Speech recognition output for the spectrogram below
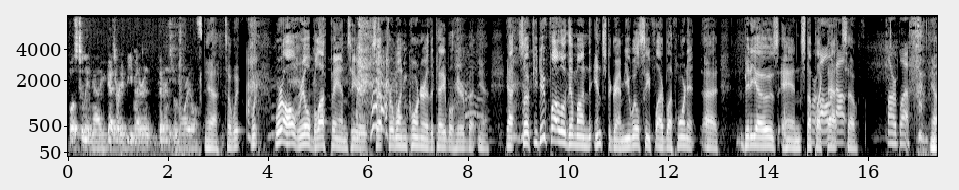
Well, it's too late now. You guys already beat Veterans Memorial. so- Yeah. So we, we're, we're all real bluff fans here, except for one corner of the table here. But yeah. Yeah. So if you do follow them on Instagram, you will see Flour Bluff Hornet, uh, videos and stuff We're like all that. about So Flour Bluff. Yeah,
